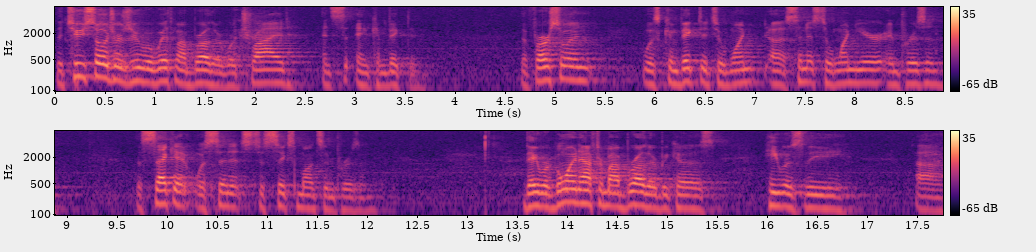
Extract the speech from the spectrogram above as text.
the two soldiers who were with my brother were tried and, and convicted. The first one was convicted to one, uh, sentenced to one year in prison. The second was sentenced to six months in prison. They were going after my brother because he was the um,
